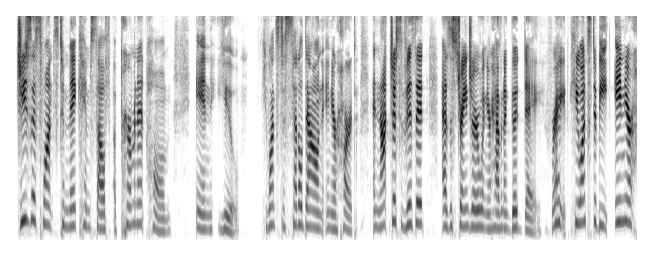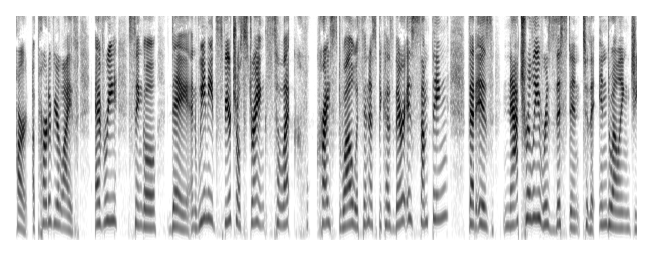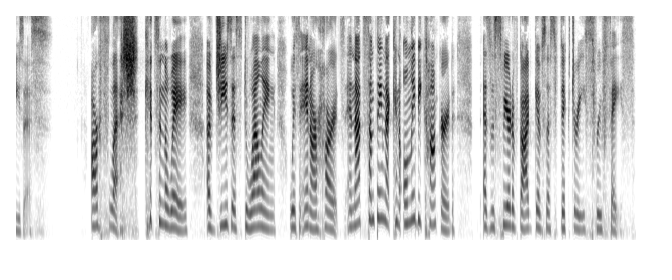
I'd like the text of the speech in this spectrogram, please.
Jesus wants to make himself a permanent home in you. He wants to settle down in your heart and not just visit as a stranger when you're having a good day, right? He wants to be in your heart, a part of your life every single day. And we need spiritual strength to let Christ dwell within us because there is something that is naturally resistant to the indwelling Jesus. Our flesh gets in the way of Jesus dwelling within our hearts. And that's something that can only be conquered as the Spirit of God gives us victory through faith.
